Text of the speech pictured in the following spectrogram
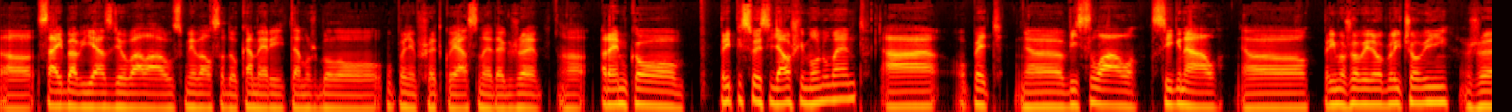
uh, sa iba vyjazďoval a usmieval sa do kamery, tam už bolo úplne všetko jasné, takže uh, Remko pripisuje si ďalší monument a opäť uh, vyslal signál uh, Primožovi Rogličovi, že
